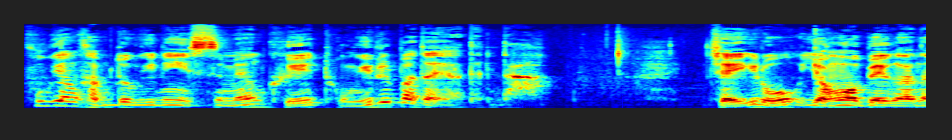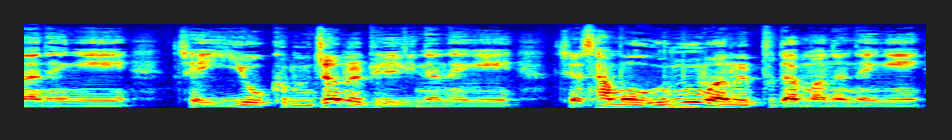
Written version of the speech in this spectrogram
후견 감독인이 있으면 그의 동의를 받아야 된다. 제1호 영업에 관한 행위, 제2호 금전을 빌리는 행위, 제3호 의무만을 부담하는 행위,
